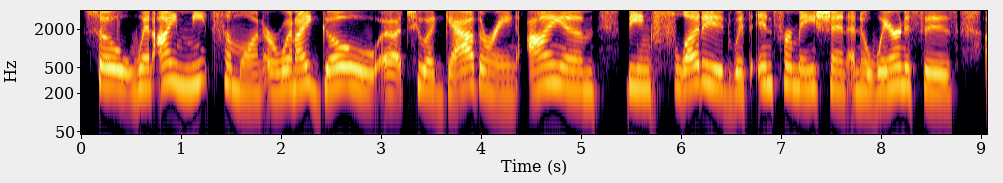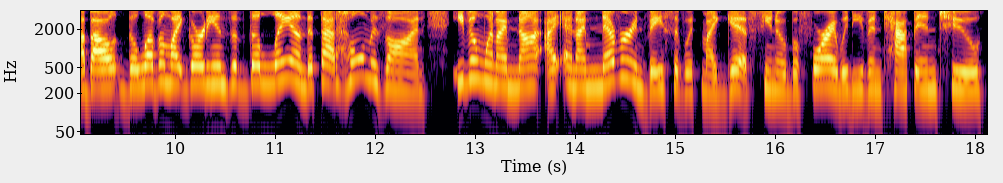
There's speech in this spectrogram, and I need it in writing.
So when I meet someone or when I go uh, to a gathering, I am being flooded with information and awarenesses about the love and light guardians of the land that that home is on. Even when I'm not, I, and I'm never invasive with my gifts. You know, before I would even tap into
